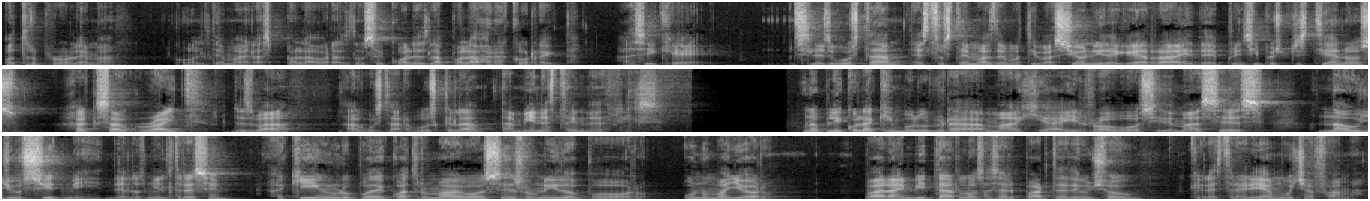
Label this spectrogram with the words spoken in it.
otro problema con el tema de las palabras. No sé cuál es la palabra correcta. Así que si les gustan estos temas de motivación y de guerra y de principios cristianos, Hacks Out Right les va a gustar. Búsquela, también está en Netflix. Una película que involucra magia y robos y demás es Now You See Me de 2013. Aquí un grupo de cuatro magos es reunido por uno mayor para invitarlos a ser parte de un show que les traería mucha fama.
